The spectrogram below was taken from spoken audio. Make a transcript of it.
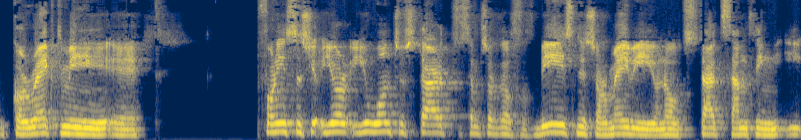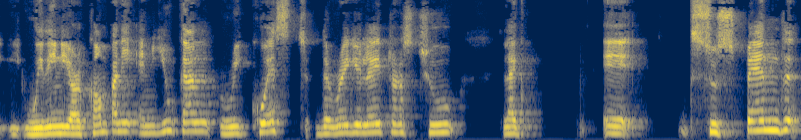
correct me. Uh, for instance, you you want to start some sort of business, or maybe you know start something within your company, and you can request the regulators to like. Uh, suspend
